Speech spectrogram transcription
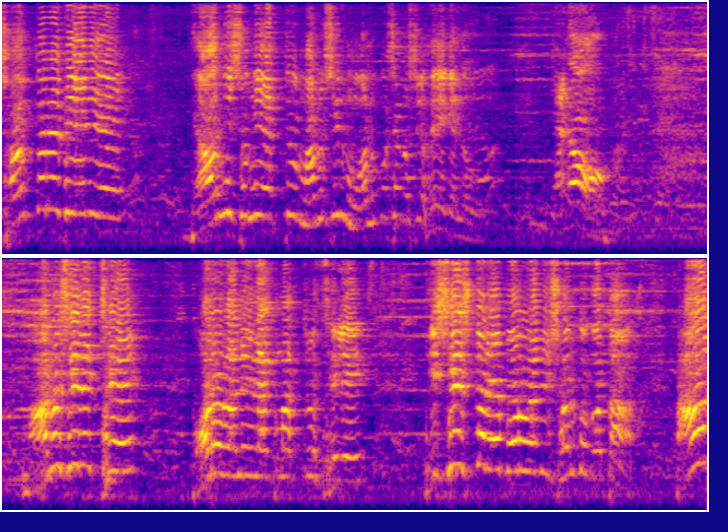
শঙ্করের বিয়ে নিয়ে দেওয়ানির সঙ্গে একটু মানুষের মন কষাকষি হয়ে গেল। কেন? মানুষের ইচ্ছে বড় রানীর একমাত্র ছেলে বিশেষ করে বড় রানীর স্বর্গকথা তার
